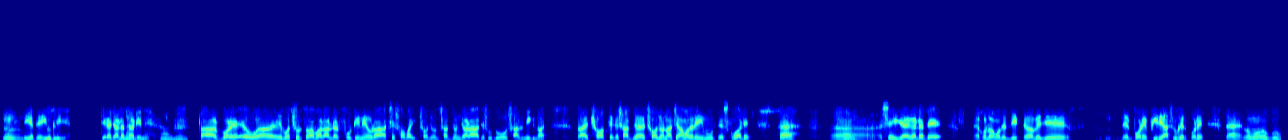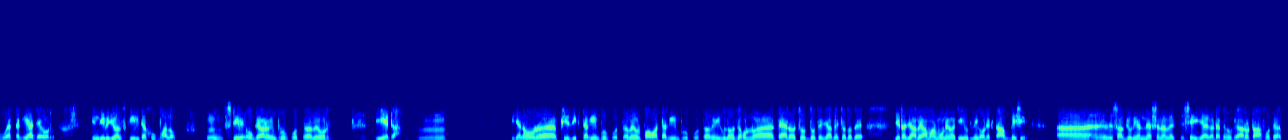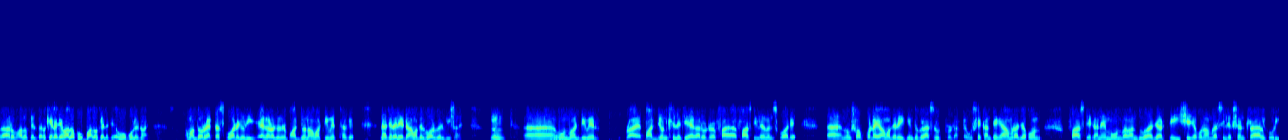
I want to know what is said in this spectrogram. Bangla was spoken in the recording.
হুম ইয়েতে ইউথ লিগে ঠিক আছে আন্ডার থার্টিনে তারপরে ওরা এবছর তো আবার আন্ডার ফোরটিনে ওরা আছে সবাই ছজন সাতজন যারা আছে শুধু ও সাগনিক নয় প্রায় ছ থেকে সাত ছজন আছে আমাদের এই মুহূর্তে স্কোয়াডে হ্যাঁ? সেই জায়গাটাতে এখন আমাদের দেখতে হবে যে এরপরে ফিরে আসুক এরপরে হ্যাঁ? এবং ও একটা কি আছে ওর ইন্ডিভিজুয়াল স্কিলটা খুব ভালো হুম? স্টিল ওকে আরও ইমপ্রুভ করতে হবে ওর ইয়েটা। কি যেন ওর ফিজিকটাকে ইমপ্রুভ করতে হবে ওর পাওয়ারটাকে ইমপ্রুভ করতে হবে এগুলো যখন তেরো চোদ্দোতে যাবে চোদ্দোতে যেটা যাবে আমার মনে হয়েছে ইউথ লিগ অনেক টাফ বেশি। সাব জুনিয়র ন্যাশনাল হচ্ছে সেই জায়গাটাতে ওকে আরও টাফ হতে হবে আরও ভালো খেলতে হবে। খেলেছে ভালো খুব ভালো খেলেছে ও বলে নয়। আমার ধরো একটা স্কোয়াডে যদি এগারো জনের পাঁচজন আমার টিমের থাকে ন্যাচারালি এটা আমাদের গর্বের বিষয়। হুম। মোহনবাগান টিমের প্রায় পাঁচজন খেলেছে এগারোটার ফার্স্ট ইলেভেন স্কোয়াডে হ্যাঁ এবং সবকটাই আমাদের এই কিন্তু গ্রাসরুট প্রোডাক্ট এবং সেখান থেকে আমরা যখন ফার্স্ট এখানে মোহনবাগান দু হাজার তেইশে যখন আমরা সিলেকশন ট্রায়াল করি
